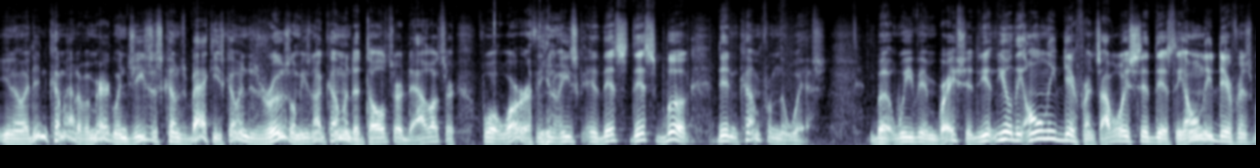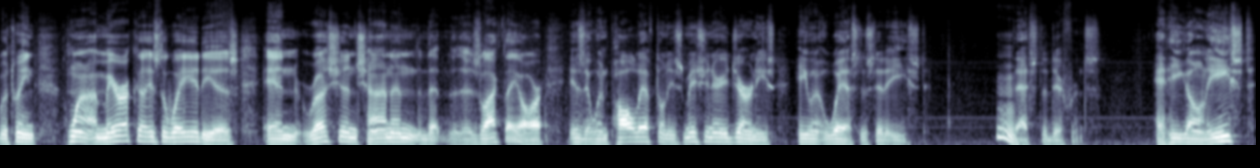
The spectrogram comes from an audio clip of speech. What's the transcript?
You know, it didn't come out of America. When Jesus comes back, he's coming to Jerusalem. He's not coming to Tulsa or Dallas or Fort Worth. You know, he's, this, this book didn't come from the West, but we've embraced it. You, know, the only difference, I've always said this, the only difference between why America is the way it is and Russia and China and that is like they are is that when Paul left on his missionary journeys, he went west instead of east. Hmm. That's the difference. Had he gone east,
